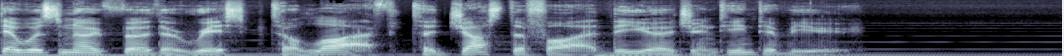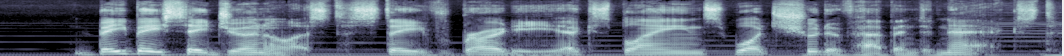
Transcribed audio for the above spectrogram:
there was no further risk to life to justify the urgent interview. BBC journalist Steve Brody explains what should have happened next.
